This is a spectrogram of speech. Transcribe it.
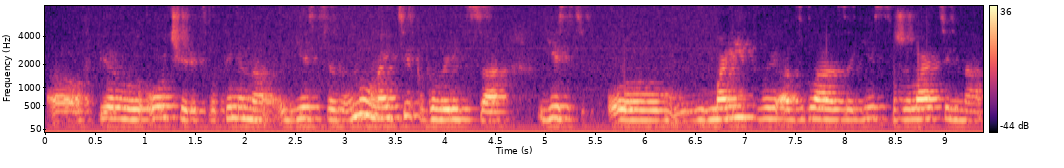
э, в первую очередь вот именно есть, ну, найти, как говорится, есть э, молитвы от сглаза, есть желательно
